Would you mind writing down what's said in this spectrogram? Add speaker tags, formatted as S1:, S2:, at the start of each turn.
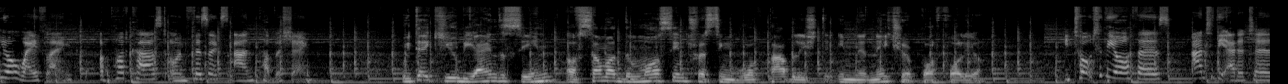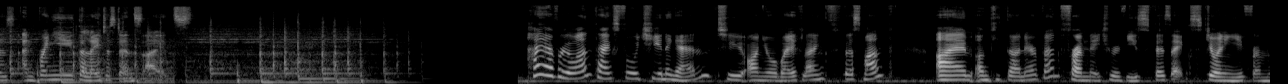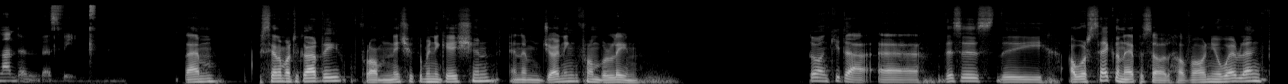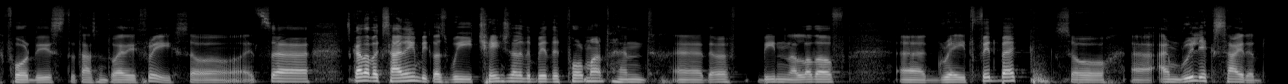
S1: On Your Wavelength, a podcast on physics and publishing.
S2: We take you behind the scene of some of the most interesting work published in the Nature portfolio.
S1: We talk to the authors and to the editors and bring you the latest insights. Hi, everyone. Thanks for tuning in to On Your Wavelength this month. I'm Ankita Anirban from Nature Reviews Physics, joining you from London this week.
S2: I'm Cristiano Matricardi from Nature Communication, and I'm joining from Berlin. So, Ankita, uh, this is the our second episode of On Your Wavelength for this 2023. So it's uh, it's kind of exciting because we changed a little bit the format, and uh, there have been a lot of uh, great feedback. So uh, I'm really excited.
